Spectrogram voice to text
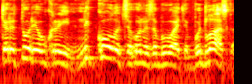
територія України. Ніколи цього не забувайте. Будь ласка,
